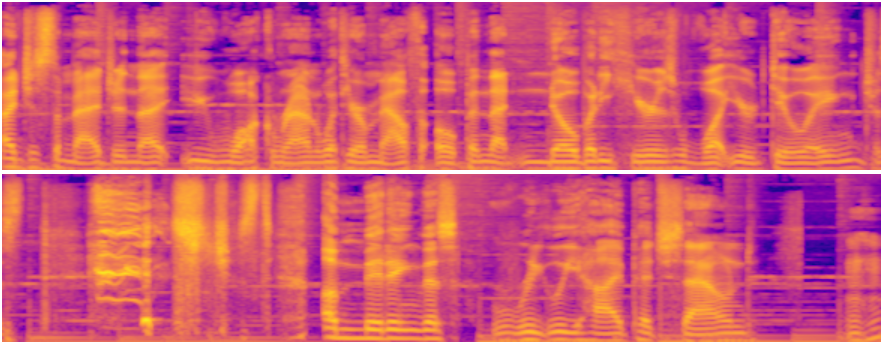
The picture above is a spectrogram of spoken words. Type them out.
I just imagine that you walk around with your mouth open, that nobody hears what you're doing. Just, it's just emitting this really high pitched sound. Mm-hmm.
